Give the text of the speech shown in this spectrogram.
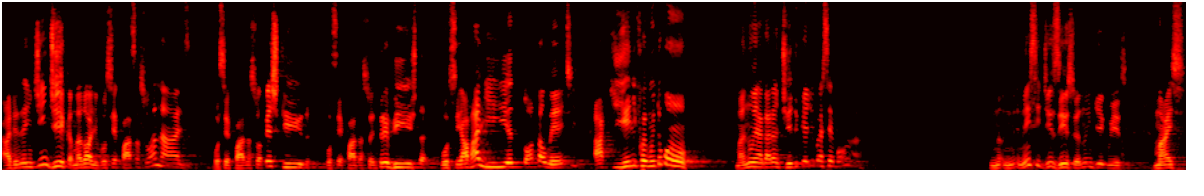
às vezes a gente indica, mas olha, você faça a sua análise, você faz a sua pesquisa, você faz a sua entrevista, você avalia totalmente. Aqui ele foi muito bom, mas não é a garantia de que ele vai ser bom lá. Nem se diz isso, eu não digo isso, mas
